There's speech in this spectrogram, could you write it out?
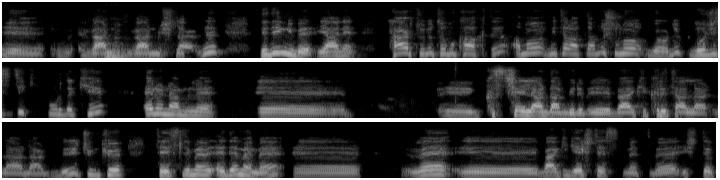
e, ver, vermişlerdi. Dediğim gibi yani her türlü tabu kalktı ama bir taraftan da şunu gördük. Lojistik buradaki en önemli e, e, kıs şeylerden biri, e, belki kriterlerden biri. Çünkü teslim edememe e, ve e, belki geç teslim etme, işte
